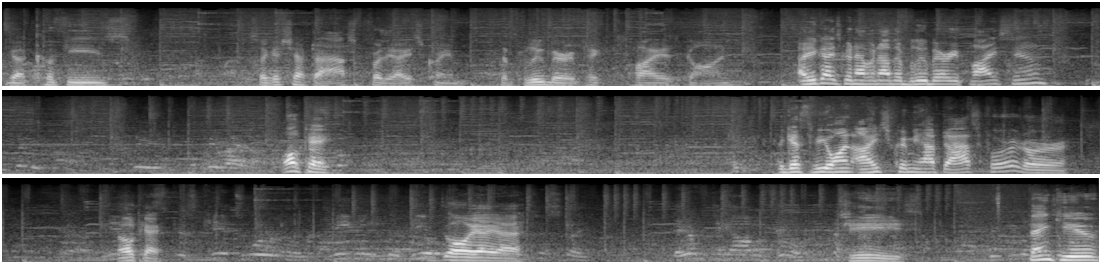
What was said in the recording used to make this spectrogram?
You got cookies. So I guess you have to ask for the ice cream. The blueberry pie is gone. Are you guys gonna have another blueberry pie soon? Okay. I guess if you want ice cream, you have to ask for it, or? Okay. Oh yeah, yeah. Jeez. Thank you.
